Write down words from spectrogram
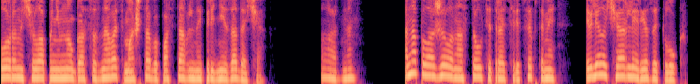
Флора начала понемногу осознавать масштабы поставленной перед ней задачи. «Ладно». Она положила на стол тетрадь с рецептами и велела Чарли резать лук.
